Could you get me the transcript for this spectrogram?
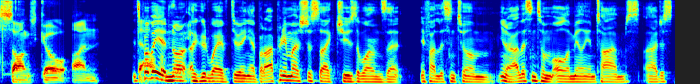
songs go on? It's probably a, not a good way of doing it, but I pretty much just like choose the ones that if I listen to them, you know, I listen to them all a million times. I just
